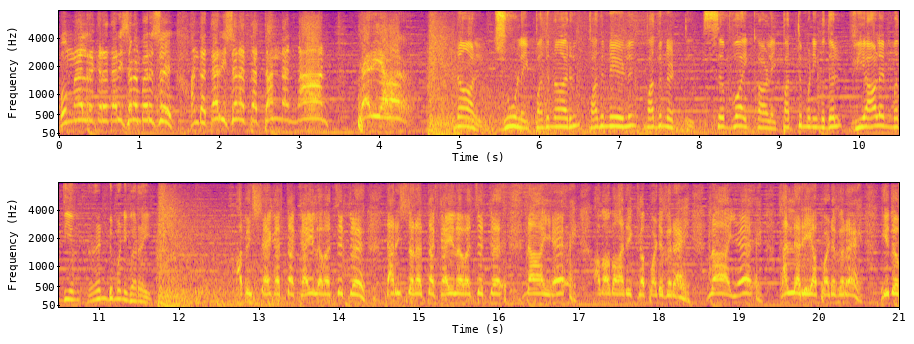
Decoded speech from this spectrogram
உன் மேல இருக்கிற தரிசனம் பெருசு. அந்த தரிசனத்தை தந்த நான் பெரியவர். நாள் ஜூலை பதினாறு பதினேழு பதினெட்டு செவ்வாய் காலை பத்து மணி முதல் வியாழன் மதியம் ரெண்டு மணி வரை. அபிஷேகத்தை கையில வச்சுட்டு தரிசனத்தை கையில வச்சுட்டு நான் ஏன் அவமானிக்கப்படுகிறேன். நான் ஏன் கல்லறியப்படுகிறேன். இது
